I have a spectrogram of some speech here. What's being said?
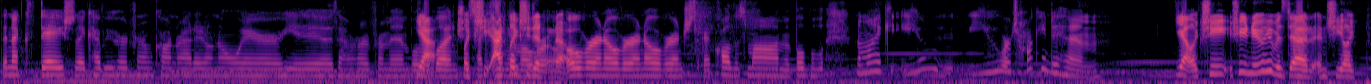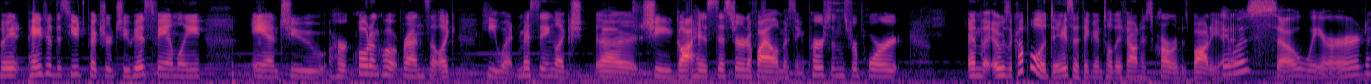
the next day she's like, "Have you heard from Conrad? I don't know where he is. I haven't heard from him." Blah Yeah, blah blah. And like, she acted like she didn't know. over and over and over. And she's like, "I called his mom and blah blah blah." And I'm like, "You you were talking to him." yeah, like she she knew he was dead, and she like pa- painted this huge picture to his family and to her quote unquote friends that like he went missing. Like sh- uh, she got his sister to file a missing persons report, and it was a couple of days I think until they found his car with his body in it. It was so weird.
